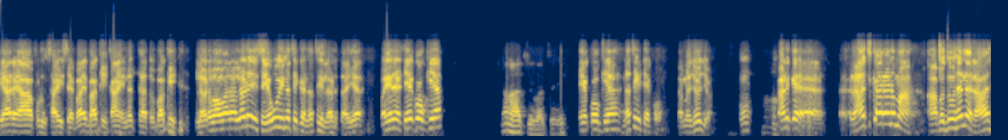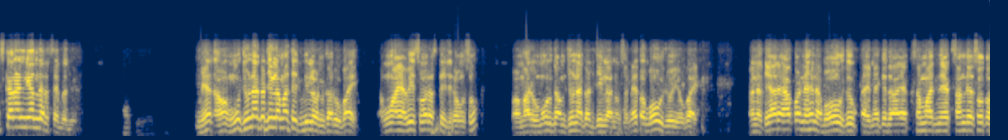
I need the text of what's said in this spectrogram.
ત્યારે આ આપણું થાય છે. ભાઈ બાકી કાંઈ નથી થતું. બાકી લડવા વાળા લડે છે. એવું નથી કે નથી લડતા યાર. પણ એને ટેકો ક્યાં? ના ના સાચી વાત છે. ટેકો ક્યાં? નથી ટેકો. તમે જોજો. હું. કારણ કે રાજકારણમાં આ બધું છે ને રાજકારણની અંદર છે બધું. મેં અ, હું જુનાગઢ જિલ્લામાંથી જ બિલોંગ કરું ભાઈ. હું અહીંયા વીસ વર્ષથી જ રહું છું. પણ મારું મૂળ ગામ જુનાગઢ જિલ્લાનું છે. મેં તો બહુ જોયું ભાઈ. અને ત્યારે આપણને છે ને બહુ દુઃખ થાય. મેં કીધું આ એક સમાજને એક સંદેશો તો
